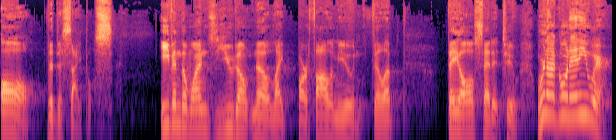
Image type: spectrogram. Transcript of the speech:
all the disciples, even the ones you don't know, like Bartholomew and Philip, they all said it too. We're not going anywhere.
